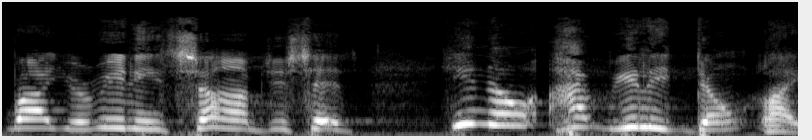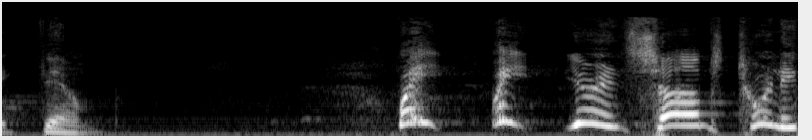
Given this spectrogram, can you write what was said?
while you're reading Psalms, you said, You know, I really don't like them. Wait, wait, you're in Psalms 20,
